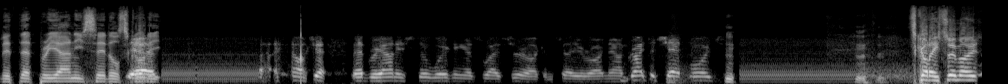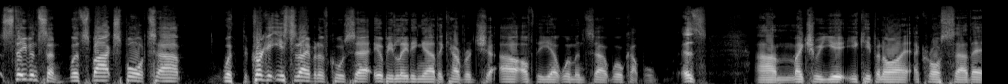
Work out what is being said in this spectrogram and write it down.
Let that biryani settle, Scotty. Yeah. That biryani's still working its way through, I can tell you right now. Great to chat, boys. Scotty Sumo Stevenson with Spark Sport. Uh, with the cricket yesterday, but of course uh, he'll be leading uh, the coverage uh, of the uh, Women's uh, World Cup. Is um, make sure you, you keep an eye across uh, that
